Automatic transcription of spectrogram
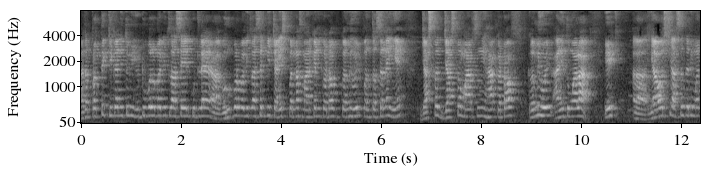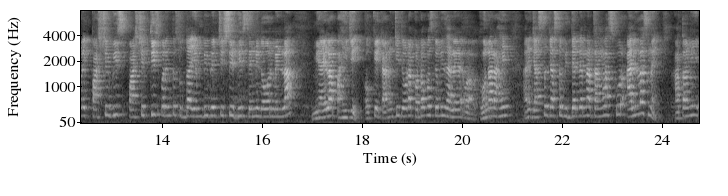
आता प्रत्येक ठिकाणी तुम्ही युट्यूबवर बघितलं असेल कुठल्या ग्रुपवर बघितलं असेल की चाळीस पन्नास मार्कांनी कट ऑफ कमी होईल पण तसं नाहीये. जास्तीत जास्त मार्क्सनी हा कट ऑफ कमी होईल आणि तुम्हाला एक यावर्षी असं तरी म्हणजे एक पाचशे वीस पाचशे तीस पर्यंत सुद्धा एमबीबीएस ची सीट ही सेमी गव्हर्नमेंटला मिळायला पाहिजे. ओके? कारण की तेवढा कट ऑफच कमी झाले होणार आहे आणि जास्तीत जास्त विद्यार्थ्यांना चांगला स्कोर आलेलाच नाही. आता मी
